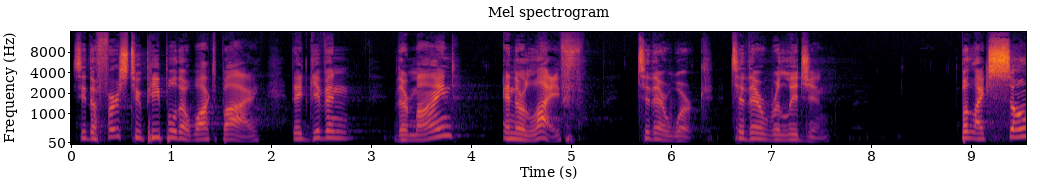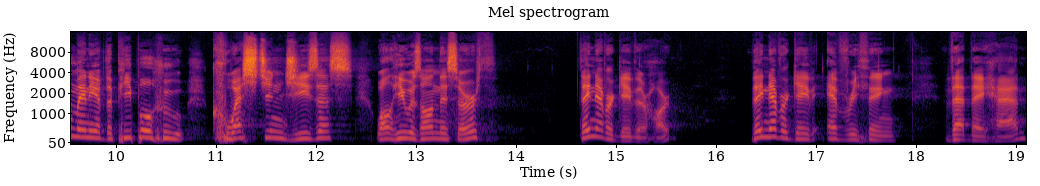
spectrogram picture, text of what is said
See, the first two people that walked by, they'd given their mind and their life to their work, to their religion. But like so many of the people who questioned Jesus while he was on this earth, they never gave their heart. They never gave everything that they had.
